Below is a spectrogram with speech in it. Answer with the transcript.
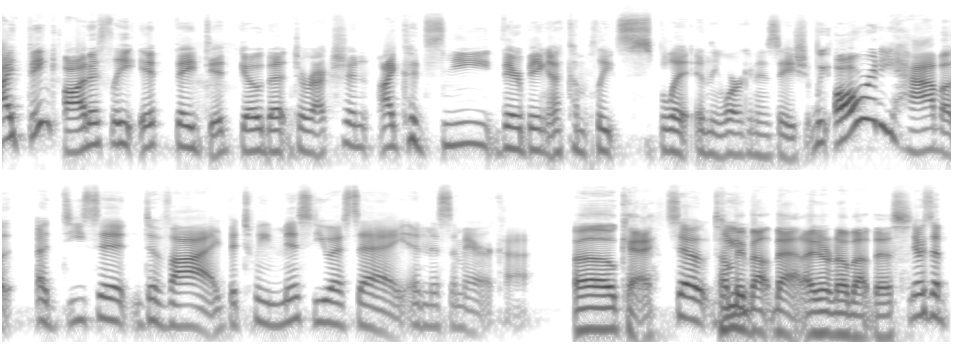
I think honestly, if they did go that direction, I could see there being a complete split in the organization. We already have a, a decent divide between Miss USA and Miss America. Okay, So tell do me about that. I don't know about this. there's a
